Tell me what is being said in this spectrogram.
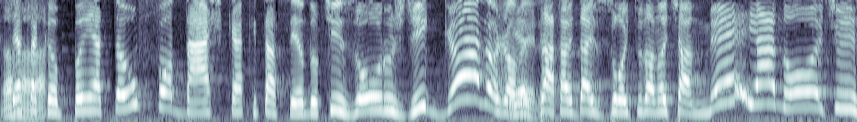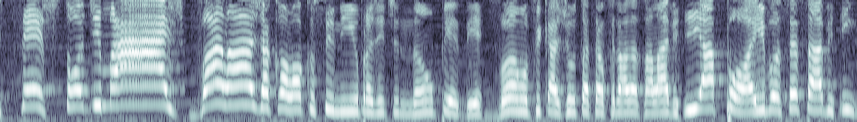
dessa campanha tão fodástica que tá sendo Tesouros de Gana, Jovem. Exatamente, das 8 da noite à meia-noite. Sextou demais! Vai lá, já coloca o sininho pra gente não perder. Vamos ficar junto até o final dessa live e apoie, você sabe, em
